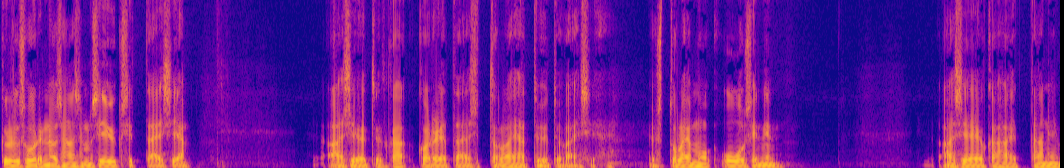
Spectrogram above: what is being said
kyllä suurin osa on semmoisia yksittäisiä asioita, jotka korjataan ja sitten ollaan ihan tyytyväisiä jos tulee uusi, niin asia, joka haittaa, niin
